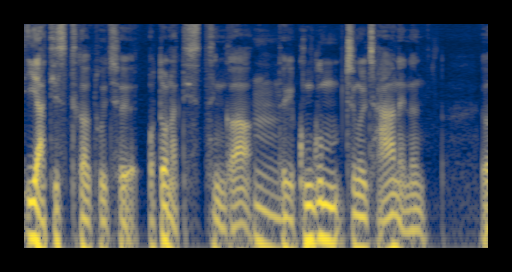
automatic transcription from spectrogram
이 아티스트가 도대체 어떤 아티스트인가 음. 되게 궁금증을 자아내는 어,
